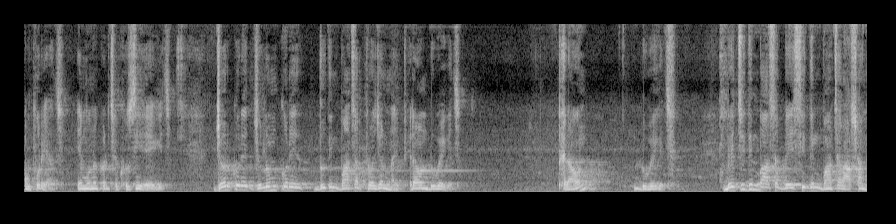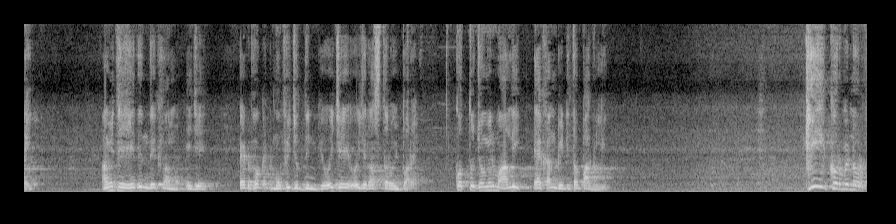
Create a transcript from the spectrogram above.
উপরে আছে, এ মনে করছে খুশি হয়ে গেছে। জোর করে জুলুম করে দুদিন বাঁচার প্রয়োজন নাই, ফেরাউন ডুবে গেছে। ফেরাউন ডুবে গেছে। বেশি দিন বাঁচা বেশি দিন বাঁচার আশা নেই। আমি তো সেদিন দেখলাম এই যে অ্যাডভোকেট মফিজুদ্দিনকে, ওই যে ওই যে রাস্তার ওই পারে। কত জমির মালিক এখন বেটি তো পাগলি। কি করবে নর্ফ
